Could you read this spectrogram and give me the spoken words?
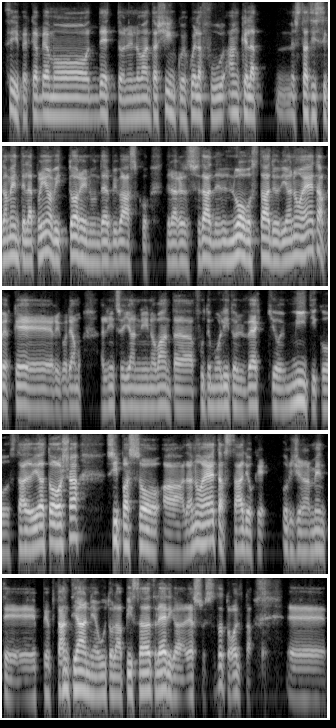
Sì, perché abbiamo detto nel 95 quella fu anche la, statisticamente la prima vittoria in un derby vasco della Real Società nel nuovo stadio di Anoeta perché ricordiamo all'inizio degli anni 90 fu demolito il vecchio e mitico stadio di Atocha si passò ad Anoeta, stadio che originalmente per tanti anni ha avuto la pista atletica, adesso è stata tolta. Eh,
